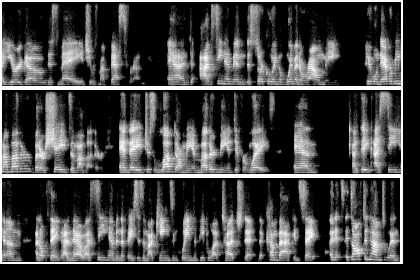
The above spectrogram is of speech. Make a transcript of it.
a, year ago this May, and she was my best friend and I've seen him in the circling of women around me who will never be my mother, but are shades of my mother. And they just loved on me and mothered me in different ways. And I think I see him, I don't think, I know, I see him in the faces of my kings and queens and people I've touched that that come back and say, and it's it's oftentimes when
